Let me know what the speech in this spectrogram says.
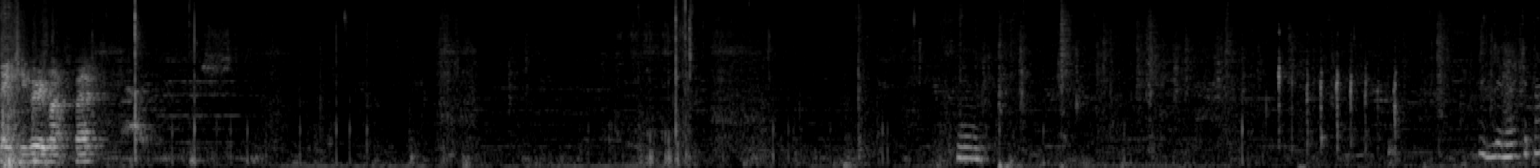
Thank you very much, folks. Mm. I Du like it now?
